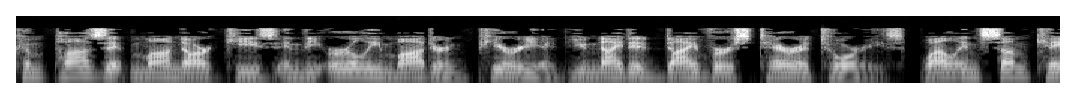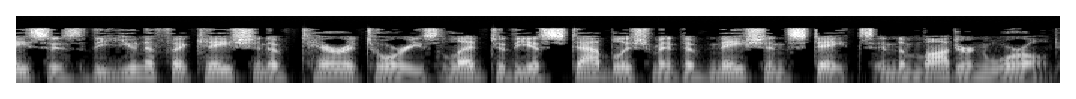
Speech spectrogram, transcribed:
Composite monarchies in the early modern period united diverse territories, while in some cases the unification of territories led to the establishment of nation-states in the modern world,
